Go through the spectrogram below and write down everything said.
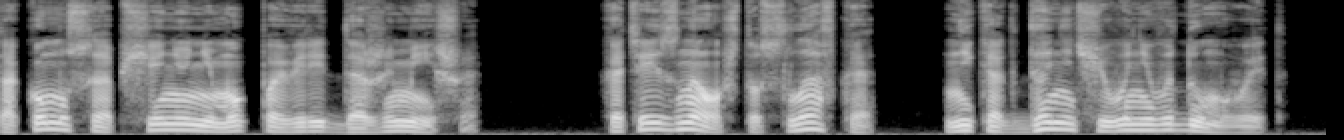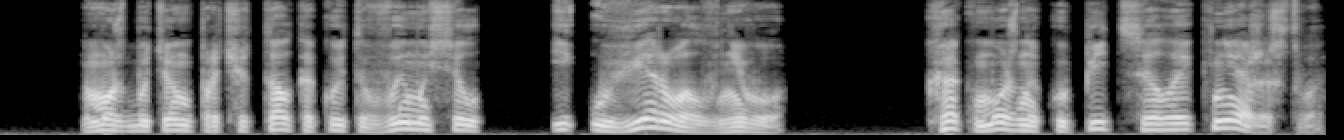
Такому сообщению не мог поверить даже Миша, хотя и знал, что Славка никогда ничего не выдумывает. Может быть, он прочитал какой-то вымысел и уверовал в него. Как можно купить целое княжество?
